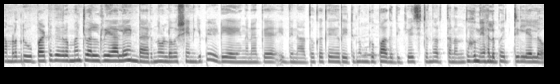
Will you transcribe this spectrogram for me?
നമ്മൾ ഗ്രൂപ്പായിട്ട് കയറുമ്പോൾ ട്വൽവ് റിയാലേ ഉണ്ടായിരുന്നുള്ളൂ. പക്ഷേ എനിക്ക് പേടിയായി ഇങ്ങനെയൊക്കെ ഇതിനകത്തൊക്കെ കയറിയിട്ട് നമുക്ക് പകുതിക്ക് വെച്ചിട്ട് നിർത്തണം എന്ന് തോന്നിയാൽ പറ്റില്ലല്ലോ.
